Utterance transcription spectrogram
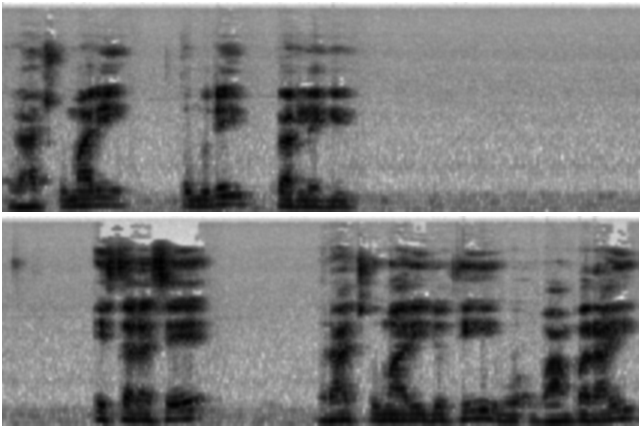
राजकुमारी तो मुझे ही कर लेगी। इस तरह से राजकुमारी जो थी, वो वहाँ पर आई,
